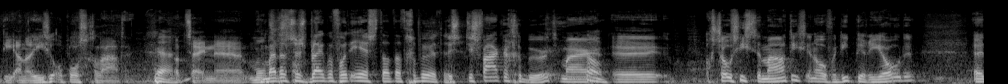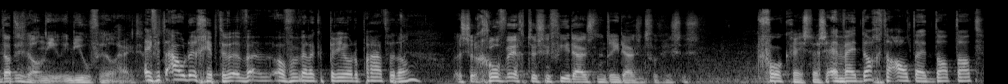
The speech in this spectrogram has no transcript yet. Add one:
die analyse op losgelaten. Ja. Dat zijn uh, monsters. Maar dat is dus blijkbaar voor het eerst dat dat gebeurd is. Dus het is vaker gebeurd, maar oh. zo systematisch en over die periode... Uh, dat is wel nieuw, in die hoeveelheid. Even het oude Egypte. Over welke periode praten we dan? Grofweg tussen 4000 en 3000 voor Christus. Voor Christus. En wij dachten altijd dat dat...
